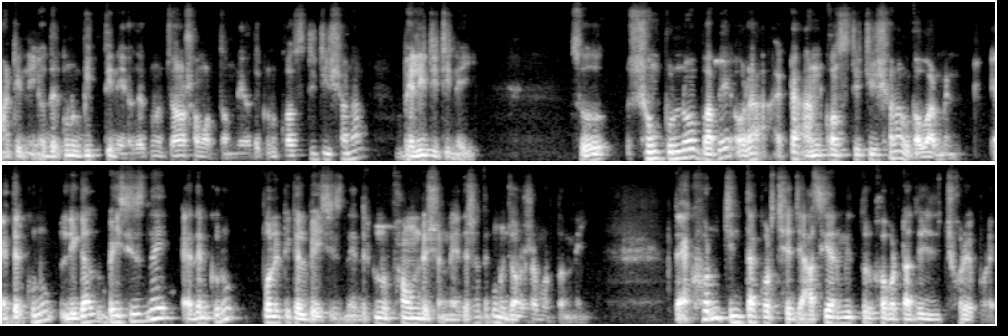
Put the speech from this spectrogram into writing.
মাটি নেই, ওদের কোনো ভিত্তি নেই, ওদের কোনো জনসমর্থন নেই, ওদের কোনো কনস্টিটিউশনাল ভ্যালিডিটি নেই। সো সম্পূর্ণভাবে ওরা একটা আনকনস্টিটিউশনাল গভর্নমেন্ট। এদের কোনো লিগ্যাল বেসিস নেই, এদের কোনো পলিটিক্যাল বেসিস নেই, এদের কোনো ফাউন্ডেশন নেই, এদের সাথে কোনো জনসমর্থন নেই। তো এখন চিন্তা করছে যে আসিয়ার মৃত্যুর খবরটা যদি ছড়ে পড়ে,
